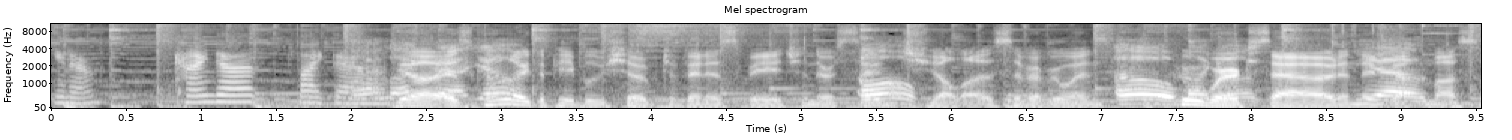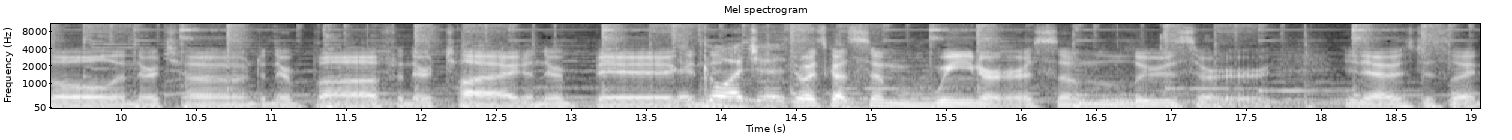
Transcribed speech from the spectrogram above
you know? Kind of like I that. like yeah, that, it's kind of yeah. like the people who show up to Venice Beach and they're so Oh. jealous of everyone Oh, who works God. out and they've Yeah. got muscle and they're toned and they're buff and they're tight and they're big They're and gorgeous. They, always got some wiener, some loser. You know, it's just like,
